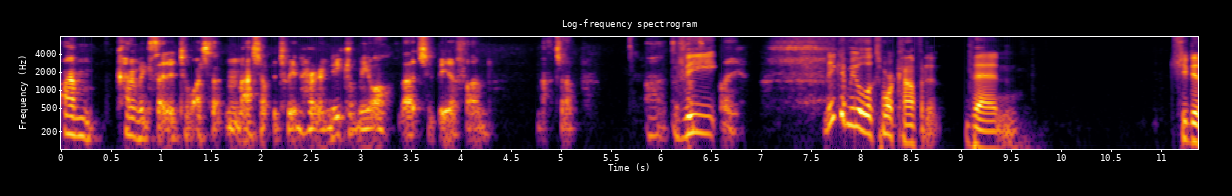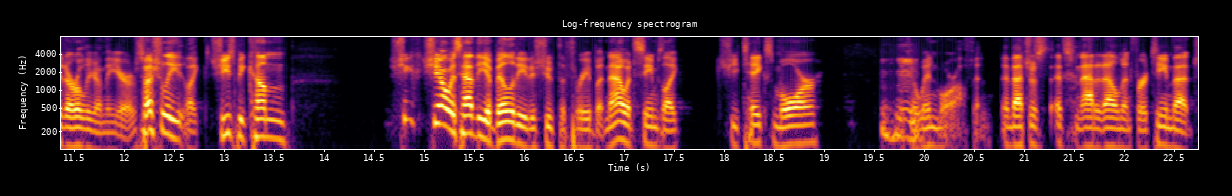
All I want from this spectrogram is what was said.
I'm kind of excited to watch that matchup between her and Nika Mühl. That should be a fun matchup. Uh, the Nika Mühl looks more confident than she did earlier in the year, especially like she's become. She she always had the ability to shoot the three, but now it seems like she takes more, mm-hmm. go in more often, and that's just it's an added element for a team that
